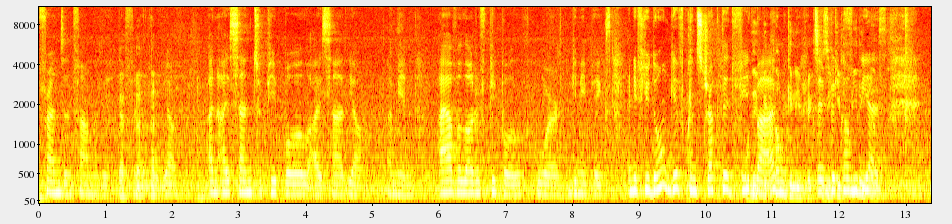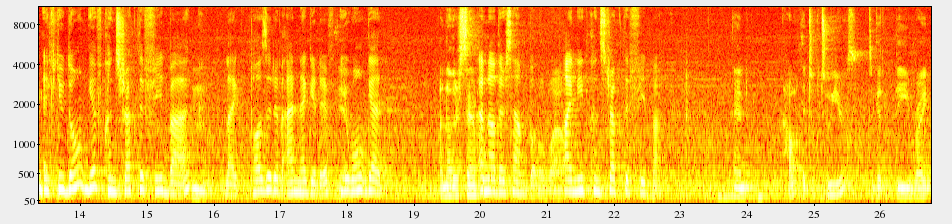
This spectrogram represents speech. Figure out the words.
friends and family, definitely. yeah, and I send to people. I send. Yeah, I mean, I have a lot of people who are guinea pigs, and if you don't give constructive Well, feedback, they become guinea pigs because you keep feeding yes. them. If you don't give constructive feedback, Mm. like positive and negative, Yeah. you won't get Another sample? another sample. Oh, wow. I need constructive feedback. And how it took two years to get the right.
